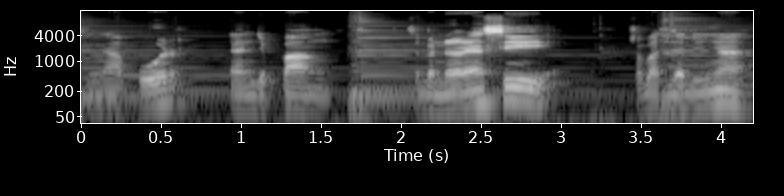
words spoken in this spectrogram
Singapura, dan Jepang. Sebenarnya sih, sobat jadinya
